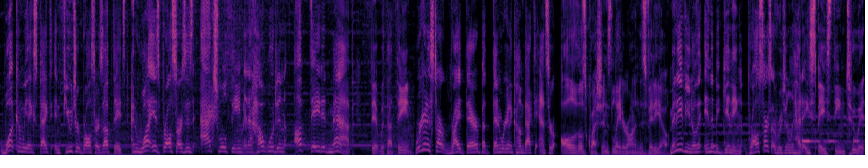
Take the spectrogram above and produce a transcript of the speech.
What can we expect in future Brawl Stars updates? And what is Brawl Stars' actual theme and how would an updated map fit with that theme. We're gonna start right there, but then we're gonna come back to answer all of those questions later on in this video. Many of you know that in the beginning, Brawl Stars originally had a space theme to it,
